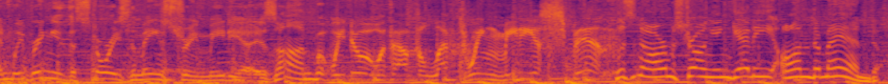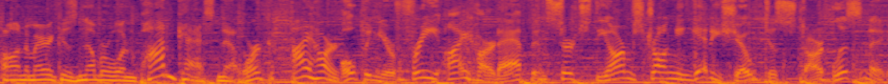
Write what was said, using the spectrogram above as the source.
And we bring you the stories the mainstream media is on, but we do it without the left wing media spin. Listen to Armstrong and Getty on demand on America's number one podcast network, iHeart. Open your free iHeart app and search The Armstrong and Getty Show to start listening.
